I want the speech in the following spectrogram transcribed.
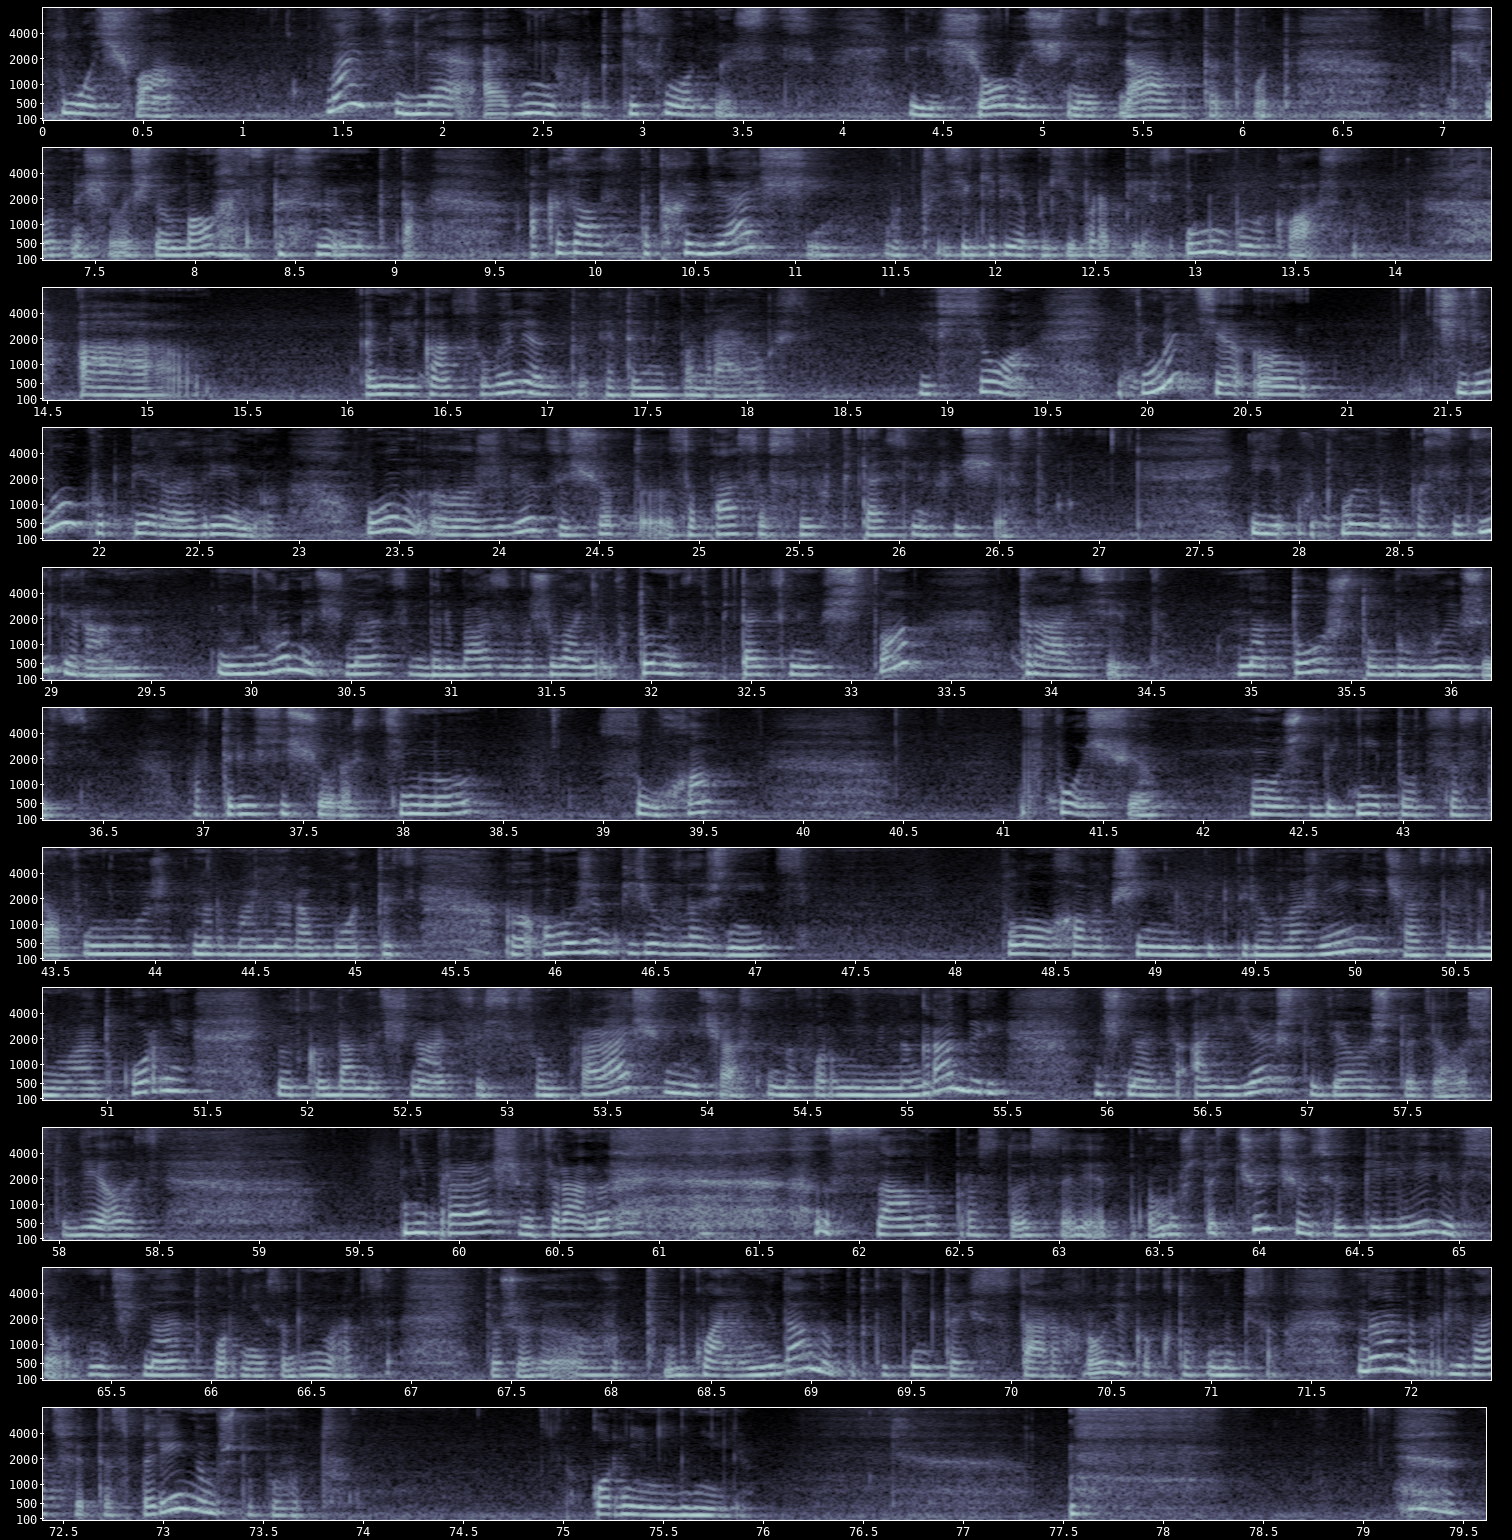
Почва, знаете, для одних вот кислотность или щелочность, да, вот это вот кислотно-щелочной баланс, назовем это так, оказался подходящий, вот зигреба европейский, ему было классно. А американцу Валенту это не понравилось. И все. И понимаете, э, черенок вот первое время, он э, живет за счет запасов своих питательных веществ. И вот мы его посадили рано, и у него начинается борьба за выживание. Вот он эти питательные вещества тратит на то, чтобы выжить. Повторюсь еще раз, темно, сухо, в почве может быть не тот состав, он не может нормально работать. А, можем переувлажнить. Плохо вообще не любит переувлажнение, часто сгнивают корни. И вот когда начинается сезон проращивания, часто на форме виноградарей, начинается ай-яй-яй, что делать, что делать, что делать. Не проращивать рано. Самый простой совет, потому что чуть-чуть вы перелили, все, начинают корни загниваться. Тоже э, вот буквально недавно под каким-то из старых роликов кто-то написал, надо проливать фитоспорином, чтобы вот корни не гнили.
